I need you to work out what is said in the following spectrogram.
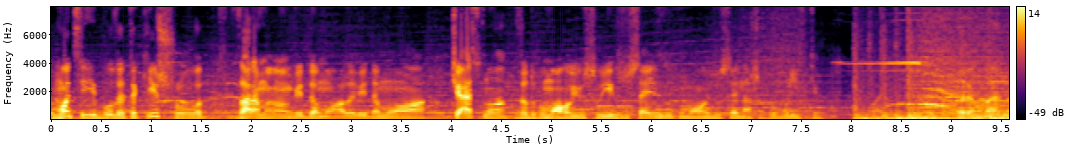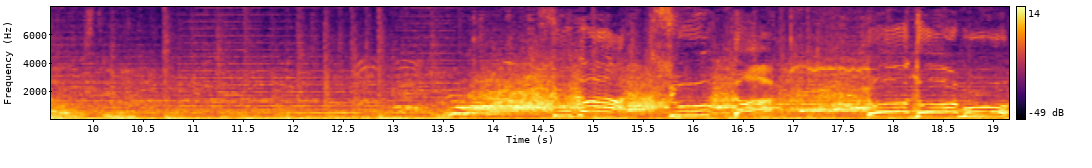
Емоції були такі, що от зараз ми вам віддамо, але віддамо чесно за допомогою своїх зусиль, за допомогою зусиль наших футболістів. Переменово на стрімі. Сюда! Додому!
